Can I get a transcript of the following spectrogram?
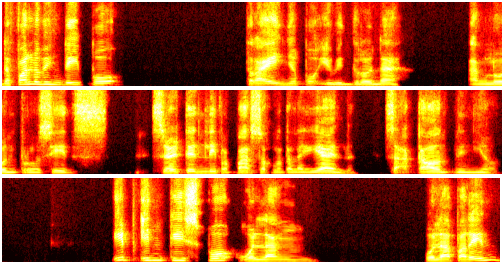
the following day po, try nyo po i-withdraw na ang loan proceeds. Certainly, papasok na talaga yan sa account ninyo. If in case po walang wala pa rin,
